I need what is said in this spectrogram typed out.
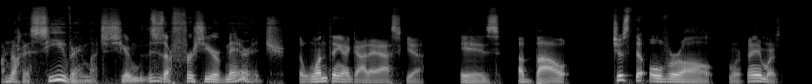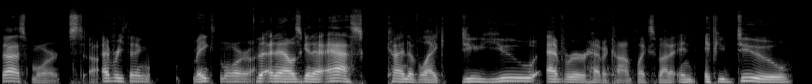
I'm not going to see you very much this year. This is our first year of marriage. the one thing I got to ask you is about just the overall more fame, more success, more uh, everything makes more. And I was going to ask kind of like, do you ever have a complex about it? And if you do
